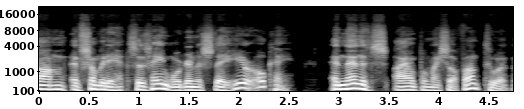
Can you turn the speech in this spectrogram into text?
um, if somebody says, "Hey, we're going to stay here," okay, and then it's I open myself up to it.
